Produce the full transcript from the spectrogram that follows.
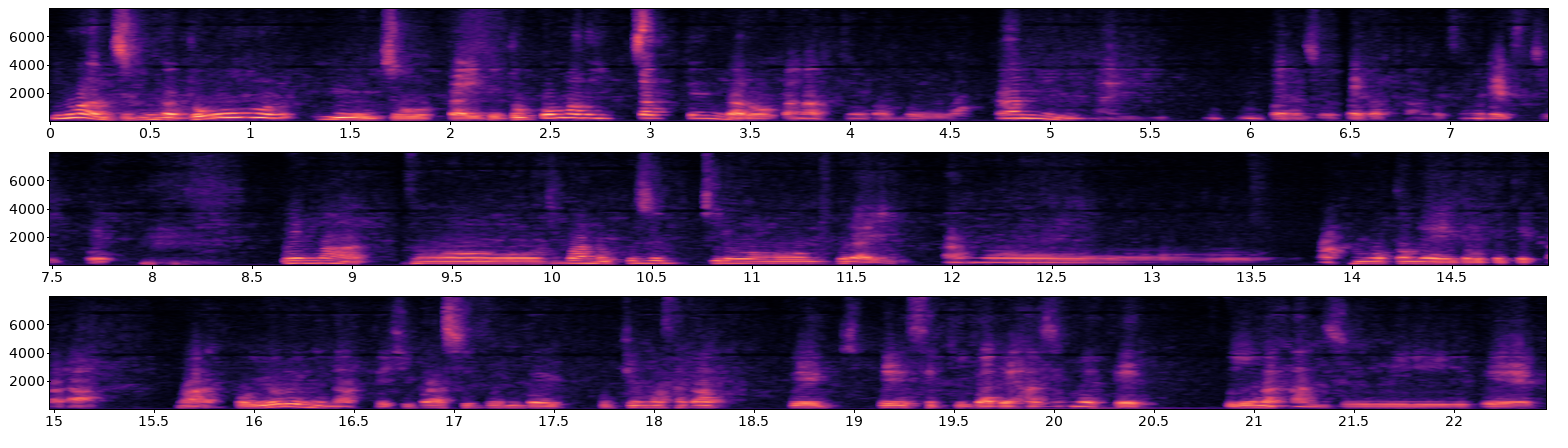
今自分がどういう状態でどこまで行っちゃってんだろうかなっていうのがもうわかんないみたいな状態だったんですね、レース中って。で、まあ、その、一番60キロぐらい、あのーまあ、ふもとの映像出てから、まあ、こう夜になって日が沈んで呼吸が下がってきて、咳が出始めてっていうような感じで、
